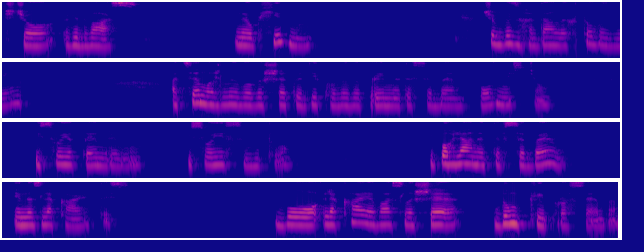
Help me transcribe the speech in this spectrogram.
що від вас необхідно, щоб ви згадали, хто ви є. А це можливо лише тоді, коли ви приймете себе повністю і свою темряву, і своє світло, і поглянете в себе і не злякаєтесь, бо лякає вас лише думки про себе.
